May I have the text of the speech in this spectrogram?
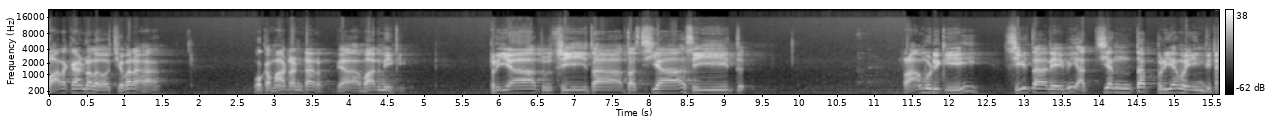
బాలకాండలో చివర ఒక మాట అంటారు వాల్మీకి. ప్రియాతు సీత తస్యాసీత్ రాముడికి సీతాదేవి అత్యంత ప్రియమైందిట.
